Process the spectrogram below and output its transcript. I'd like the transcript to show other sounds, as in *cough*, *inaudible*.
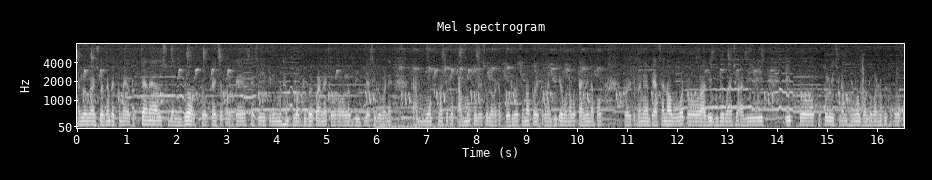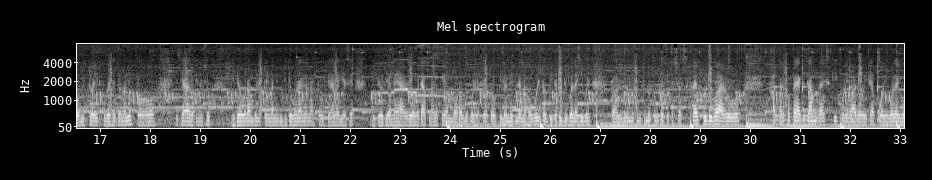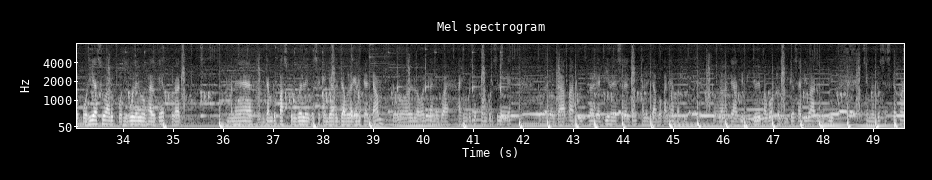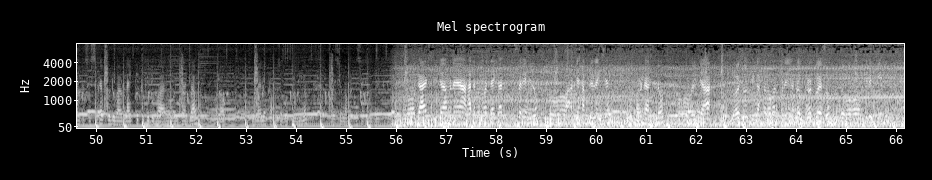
Hello' guys welcome back to my YouTube channel Suman vlog তো guys আপোনালোকে চাইছে এইকেইদিন মানে ব্লগ দিবই পৰা নাই তো অলপ বিজি আছিলোঁ মানে কামত সোমাইছোঁ তো কামো কৰি আছোঁ লগতে পঢ়ি আছোঁ ন তো সেইটো কাৰণে ভিডিঅ' বনাব টাইমেই নাপাওঁ। তো সেইটো কাৰণে বেয়া চেয়া নহ'ব তো আজি ভিডিঅ' বনাইছোঁ। আজি ঈদ তো সকলো ইছলাম ধৰ্মৰ বন্ধু বান্ধৱীসকলক পবিত্ৰ ঈদ শুভেচ্ছা জনালোঁ তো এতিয়া লৈছোঁ। ভিডিঅ' বনাম বুলি তো ইমান দিন ভিডিঅ' বনাই নাই ন তো বেয়া লাগি আছে। ভিডিঅ' দিয়া নাই আৰু লগতে আপোনালোকে মৰমো কৰি আছে তো ভিডিঅ' নিদিলে নহ'বই তো ভিডিঅ'টো দিব লাগিবই। তো আৰু যদি মোৰ ফোনটো নতুনকৈ আছে তেতিয়া ছাবস্ক্ৰাইব কৰি দিব আৰু সাত তাৰিখৰ পৰা এক্সাম গাইজ কি কৰিম আৰু এতিয়া পঢ়িব লাগিব পঢ়ি আছোঁ আৰু পঢ়িব লাগিব ভালকৈ পূৰা মানে এক্সামটো পাছ কৰিবই লাগিব ছেকেণ্ড ইয়াৰত যাব লাগে। এতিয়া যাম তো লগৰকেইটা নিব আহিম কৈছে ফোন কৰিছিলোঁ এতিয়া। তো গা পা ধুই পেলাই ৰেডি হৈ আছোঁ একদম খালি যাবৰ কাৰণেহে বাকী। আপোনালোকে আজি ভিডিঅ'ই পাব তো ভিডিঅ' চাই দিব আৰু যদি চেনেলটো ছাবস্ক্ৰাইব কৰে ছাবস্ক্ৰাইব কৰি দিব আৰু লাইকটো টিপি দিব আৰু এতিয়া যাওঁ অলপ মোবাইলত কাপোৰ চাপোৰ পিন্ধি লওঁ নকৰাকৈ চাই দিব তো গাইজ এতিয়া মানে টাইমত মই জাইকাত খোজকাঢ়ি আহিলোঁ তো আজি ডে লাগিছে ঘৰতে আছিলোঁ তো এতিয়া গৈছোঁ বিকাশৰ লগত মানে ইহঁতৰ ঘৰত গৈ আছোঁ তো সেইটো কি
